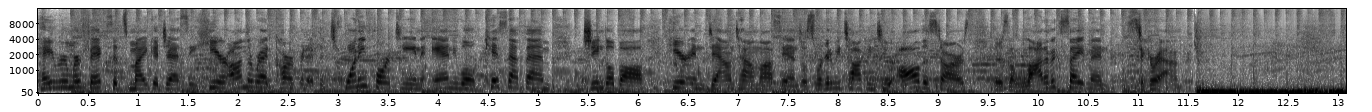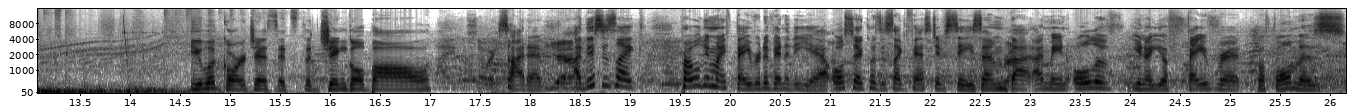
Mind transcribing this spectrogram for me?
Hey Rumor Fix, it's Micah Jesse here on the red carpet at the 2014 annual Kiss FM Jingle Ball here in downtown Los Angeles. We're going to be talking to all the stars. There's a lot of excitement. Stick around. You look gorgeous. It's the Jingle Ball. I am so excited. Yeah. Uh, this is like probably my favorite event of the year. Also because it's like festive season. Right. But I mean, all of you know your favorite performers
